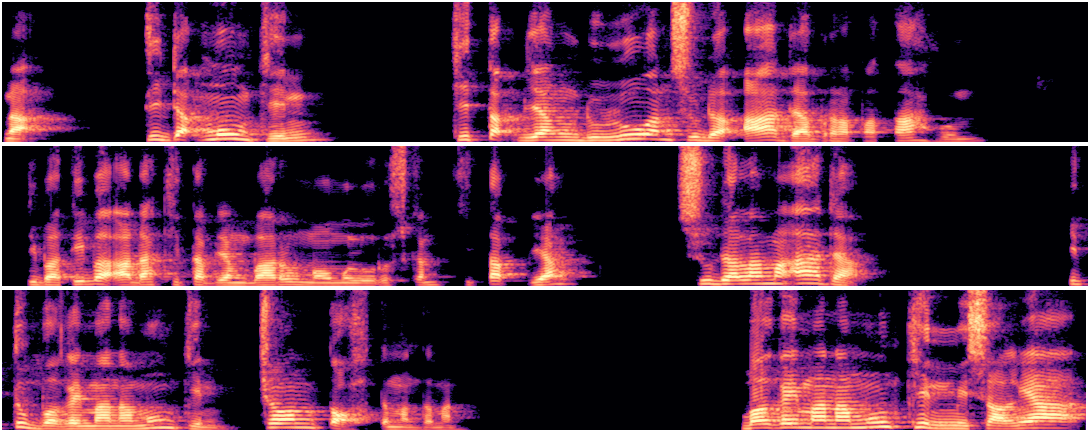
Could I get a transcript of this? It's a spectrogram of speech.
Nah, tidak mungkin kitab yang duluan sudah ada berapa tahun, tiba-tiba ada kitab yang baru mau meluruskan kitab yang sudah lama ada. Itu bagaimana mungkin? Contoh, teman-teman Bagaimana mungkin misalnya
